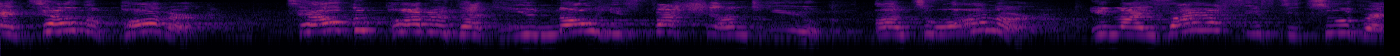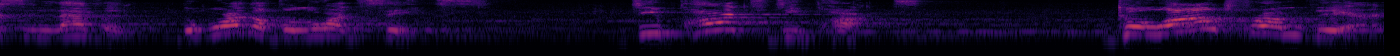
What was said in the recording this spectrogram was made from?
and tell the potter, tell the potter that you know he fashioned you unto honor. In Isaiah 52, verse 11, the word of the Lord says, Depart, depart, go out from there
